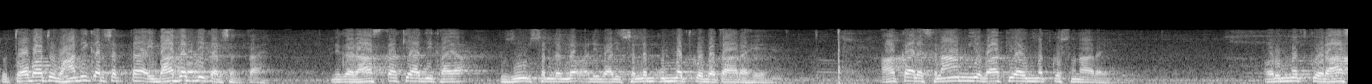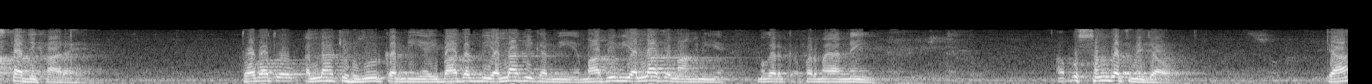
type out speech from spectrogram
تو توبہ تو وہاں بھی کر سکتا ہے، عبادت بھی کر سکتا ہے۔ مگر راستہ کیا دکھایا؟ حضور صلی اللہ علیہ وآلہ وسلم امت کو بتا رہے ہیں۔ آقا علیہ السلام یہ واقعہ امت کو سنا رہے ہیں اور امت کو راستہ دکھا رہے ہیں۔ توبہ تو اللہ کی حضور کرنی ہے عبادت بھی اللہ کی کرنی ہے معافی بھی اللہ سے مانگنی ہے مگر فرمایا نہیں۔ اب اس سنگت میں جاؤ۔ کیا؟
